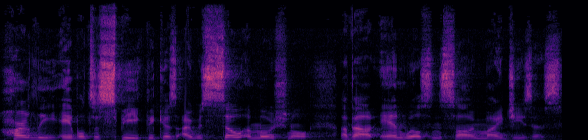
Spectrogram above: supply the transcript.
hardly able to speak because I was so emotional about Anne Wilson's song, My Jesus.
